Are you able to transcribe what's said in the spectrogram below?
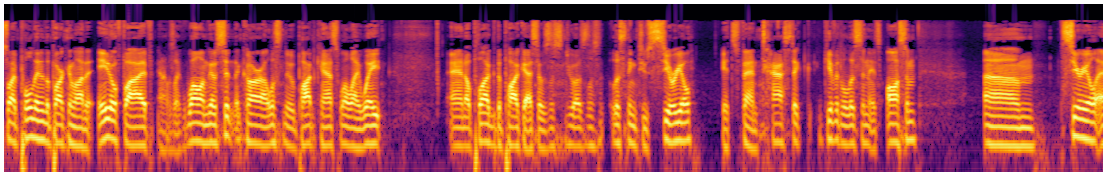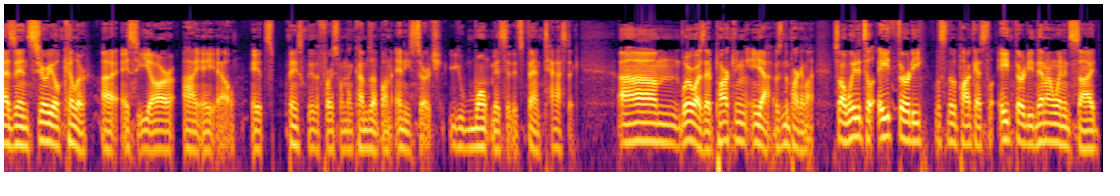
So I pulled into the parking lot at 8.05, and I was like, well, I'm going to sit in the car. I'll listen to a podcast while I wait, and I'll plug the podcast I was listening to. I was lis- listening to Serial. It's fantastic. Give it a listen. It's awesome. Um, Serial, as in serial killer, uh, S E R I A L. It's basically the first one that comes up on any search. You won't miss it. It's fantastic. Um, where was I? Parking. Yeah, I was in the parking lot. So I waited till eight thirty. Listened to the podcast till eight thirty. Then I went inside,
